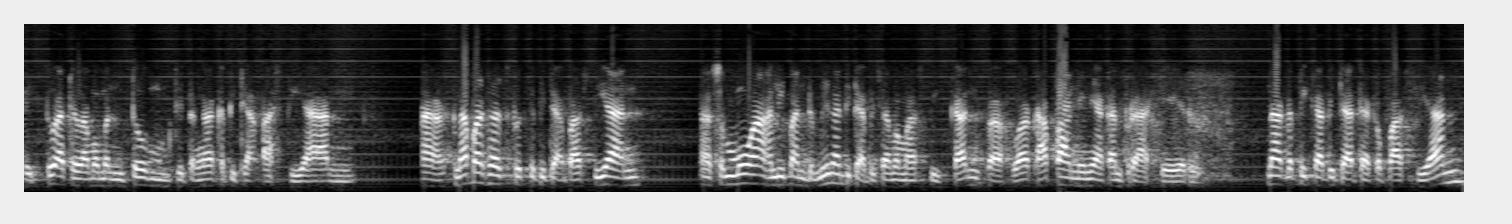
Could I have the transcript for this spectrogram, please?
itu adalah momentum di tengah ketidakpastian. Nah, kenapa saya sebut ketidakpastian? Nah, semua ahli pandemi kan tidak bisa memastikan bahwa kapan ini akan berakhir. Nah, ketika tidak ada kepastian,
